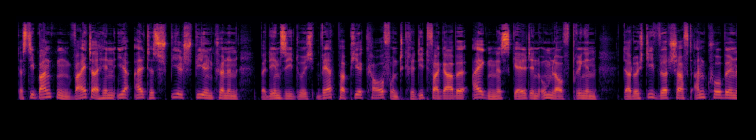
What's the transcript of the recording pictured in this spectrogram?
dass die Banken weiterhin ihr altes Spiel spielen können, bei dem sie durch Wertpapierkauf und Kreditvergabe eigenes Geld in Umlauf bringen, dadurch die Wirtschaft ankurbeln,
